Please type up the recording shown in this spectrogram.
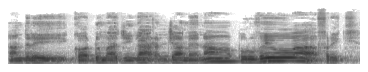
André Kodoumadjingar N'Djamena pour VOA Afrique.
